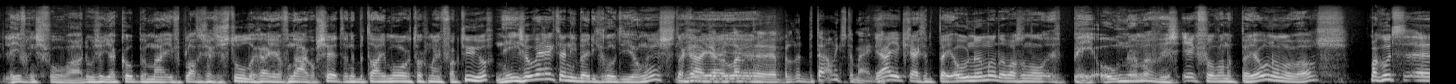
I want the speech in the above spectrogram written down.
Leveringsvoorwaarden. Hoe zeg jij koopt bij mij even plat gezegd een stoel, dan ga je er vandaag op zitten en dan betaal je morgen toch mijn factuur. Nee, zo werkt dat niet bij die grote jongens. Dan ga je een eh, langere be- betalingstermijn. ja, je krijgt een PO-nummer. Dat was dan al PO-nummer. Wist ik veel wat een PO-nummer was. Maar goed, eh,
